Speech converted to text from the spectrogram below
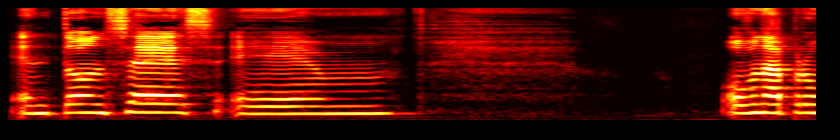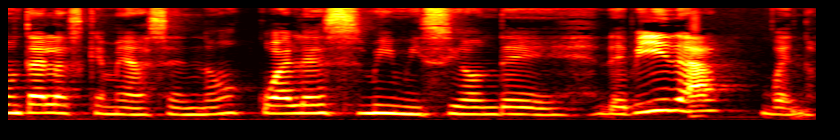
Entonces, eh, una pregunta de las que me hacen, ¿no? ¿Cuál es mi misión de, de vida? Bueno,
